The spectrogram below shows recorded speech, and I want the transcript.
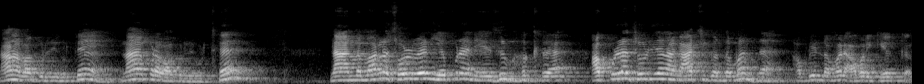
நானாக வாக்குறுதி கொடுத்தேன். நான் எப்படா வாக்குறுதி கொடுத்தேன்? நான் அந்த மாதிரிலாம் சொல்லுவேன் நீ எப்படி என்னை எதிர்பார்க்குற? அப்படிலாம் சொல்லி தான் நாங்கள் ஆட்சிக்கு வந்தோமா என்ன? அப்படின்ற மாதிரி அவர் கேட்க.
